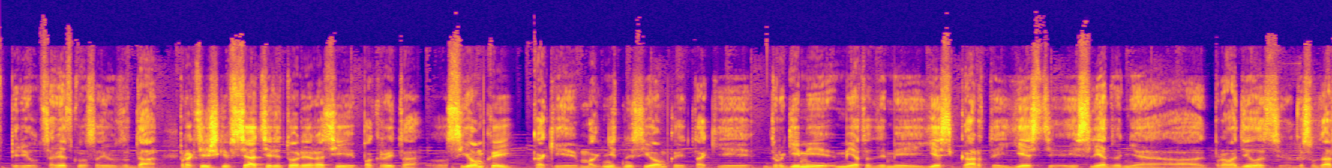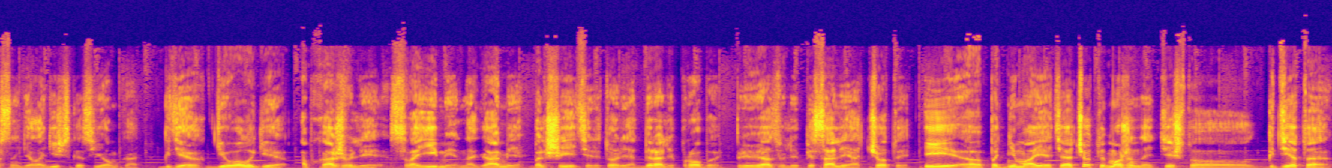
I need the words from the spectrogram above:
в период Советского Союза, да, практически вся территория России покрыта э, съемкой, как и магнитной съемкой, так и другими методами. Есть карты, есть исследования, э, проводилась государственная геологическая съемка, где геологи обхаживали своими ногами большие территории, отбирали пробы, привязывали, писали отчеты. И э, поднимая эти отчеты, можно найти, что где-то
